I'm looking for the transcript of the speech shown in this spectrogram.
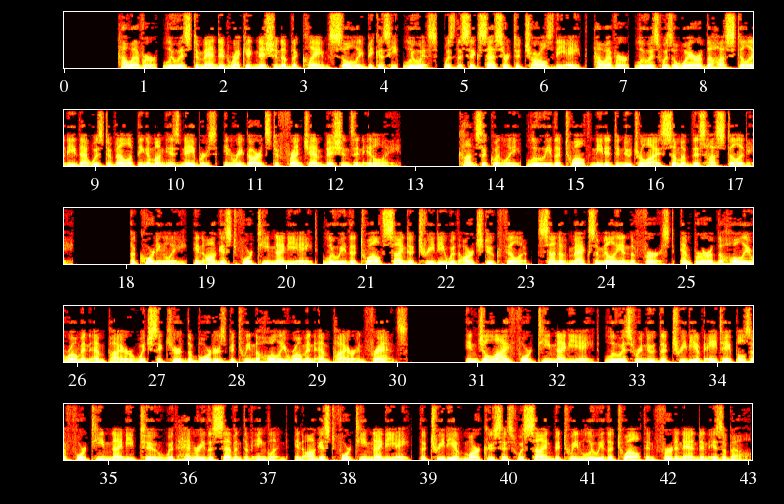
However, Louis demanded recognition of the claims solely because he, Louis, was the successor to Charles VIII. However, Louis was aware of the hostility that was developing among his neighbours, in regards to French ambitions in Italy. Consequently, Louis XII needed to neutralize some of this hostility. Accordingly, in August 1498, Louis XII signed a treaty with Archduke Philip, son of Maximilian I, Emperor of the Holy Roman Empire which secured the borders between the Holy Roman Empire and France. In July 1498, Louis renewed the Treaty of Étaples of 1492 with Henry VII of England. In August 1498, the Treaty of Marcoussis was signed between Louis XII and Ferdinand and Isabel.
